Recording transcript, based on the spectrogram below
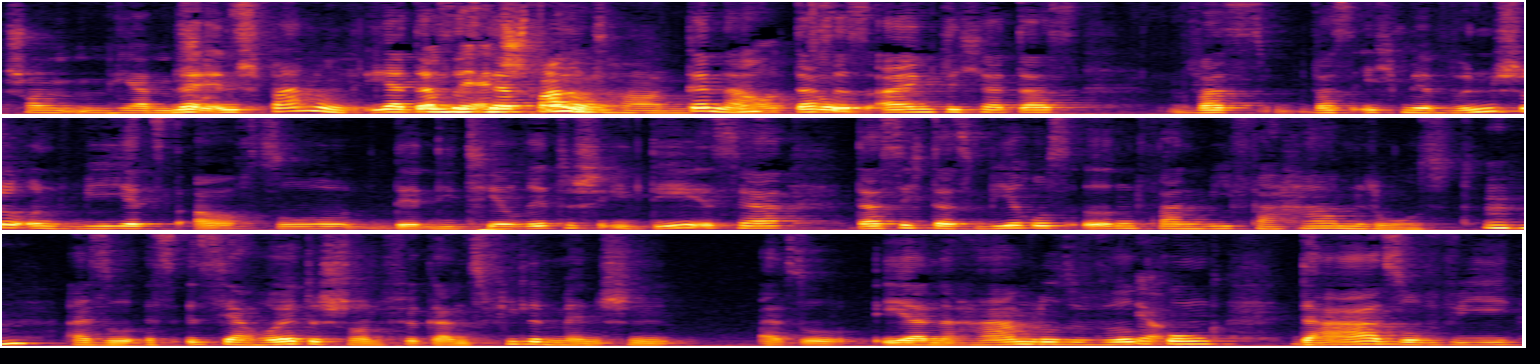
schon einen Herdenschutz eine Entspannung, ja, das ist der Punkt. haben. Genau, das so. ist eigentlich ja das, was, was ich mir wünsche und wie jetzt auch so der, die theoretische Idee ist ja, dass sich das Virus irgendwann wie verharmlost. Mhm. Also es ist ja heute schon für ganz viele Menschen also eher eine harmlose Wirkung ja. da, so wie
